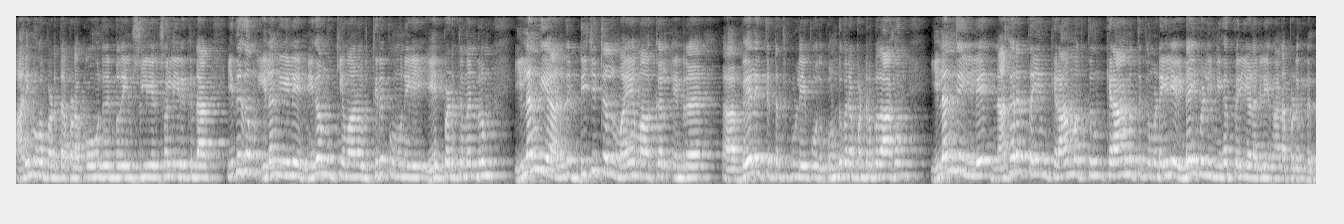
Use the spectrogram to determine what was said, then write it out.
அறிமுகப்படுத்தப்பட போகிறது என்பதையும் சொல்லி சொல்லியிருக்கின்றார். இதுவும் இலங்கையிலே மிக முக்கியமான ஒரு திருப்பு முனையை ஏற்படுத்தும் என்றும் இலங்கையானது டிஜிட்டல் மயமாக்கல் என்ற வேலை திட்டத்துக்குள்ளே இப்போது கொண்டு வரப்பட்டிருப்பதாகவும் இலங்கையிலே நகரத்தையும் கிராமத்தும் கிராமத்துக்கும் இடையிலே இடைவெளி மிகப்பெரிய அளவிலே காணப்படுகின்றது.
